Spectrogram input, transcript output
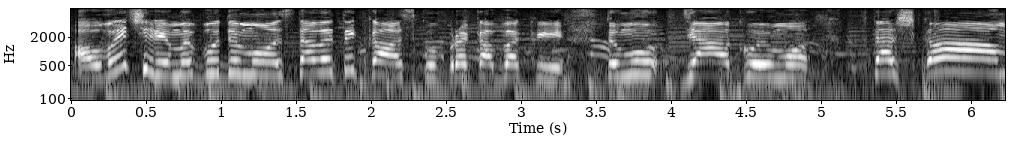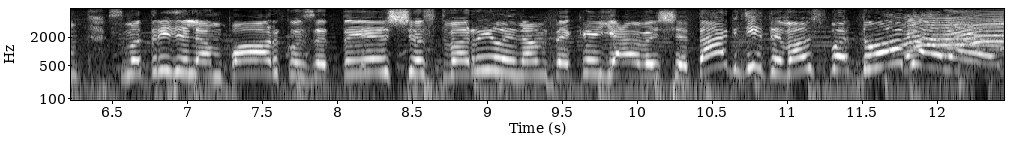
А увечері ми будемо ставити казку про кабаки. Тому дякуємо пташкам, смотрителям парку за те, що створили нам таке явище. Так, діти, вам сподобалось?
